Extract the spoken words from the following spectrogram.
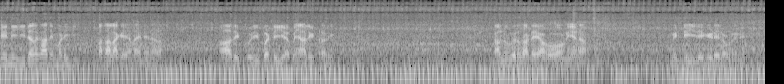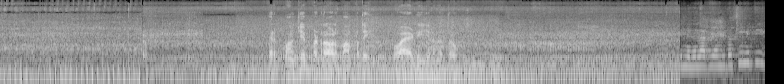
ਕਿੰਨੀ ਜੀ ਦਾ ਦਿਖਾ ਦੇ ਮੜੀ ਜੀ ਪਤਾ ਲੱਗ ਜਾਂਦਾ ਇਹਨੇ ਨਾਲ। ਆਹ ਦੇਖੋ ਜੀ ਵੱਡੀ ਆ 50 ਲੀਟਰ ਵਾਲੀ। ਕੱਲ ਨੂੰ ਫਿਰ ਸਾਡੇ ਆਹੋ ਆਉਣੀ ਆ ਨਾ ਮਿੱਟੀ ਜੀ ਦੇ ਕੀੜੇ ਲਾਉਣੇ ਨੇ। ਫਿਰ ਪਹੁੰਚੇ ਪੈਟਰੋਲ ਪੰਪ ਤੇ ਪਵਾਇਆ ਡੀਜ਼ਲ ਮਿੱਤਰੋ। ਕਿੰਨੇ ਦਿਨ ਦੱਸੀ ਮਿੱਟੀ।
